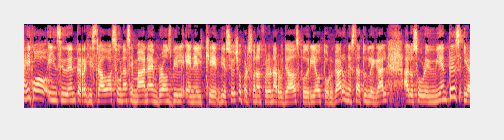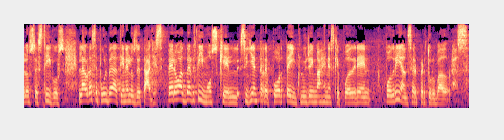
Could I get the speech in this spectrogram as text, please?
Trágico incidente registrado hace una semana en Brownsville en el que 18 personas fueron arrolladas podría otorgar un estatus legal a los sobrevivientes y a los testigos. Laura Sepúlveda tiene los detalles, pero advertimos que el siguiente reporte incluye imágenes que podrían, podrían ser perturbadoras.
